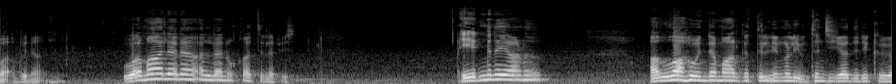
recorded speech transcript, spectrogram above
വ അബ്നാഇന വമാലന അല്ലാ നുഖാത്തില ഫി എങ്ങനെയാണ് അള്ളാഹുവിന്റെ മാർഗത്തിൽ ഞങ്ങൾ യുദ്ധം ചെയ്യാതിരിക്കുക?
